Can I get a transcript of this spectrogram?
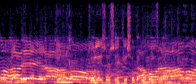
প্রোগ্রামগুলো দেখার জন্য চলে এসো সেই কেশবপুর হরিসভার মাঠে।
